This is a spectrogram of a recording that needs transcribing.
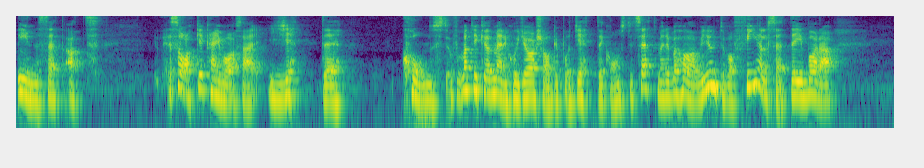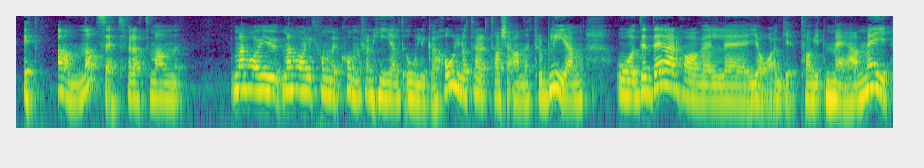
insett att saker kan ju vara så här jätte konst. Man tycker att människor gör saker på ett jättekonstigt sätt, men det behöver ju inte vara fel sätt. Det är ju bara ett annat sätt för att man man har ju man har liksom kommer, från helt olika håll och tar, tar sig an ett problem. Och det där har väl eh, jag tagit med mig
